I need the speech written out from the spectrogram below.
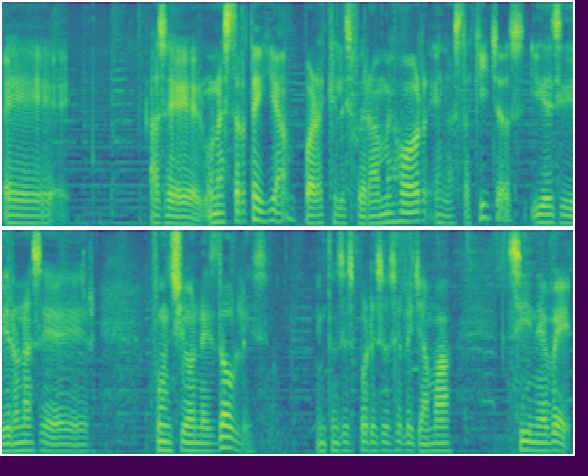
eh, hacer una estrategia para que les fuera mejor en las taquillas y decidieron hacer funciones dobles. Entonces por eso se le llama cine B.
